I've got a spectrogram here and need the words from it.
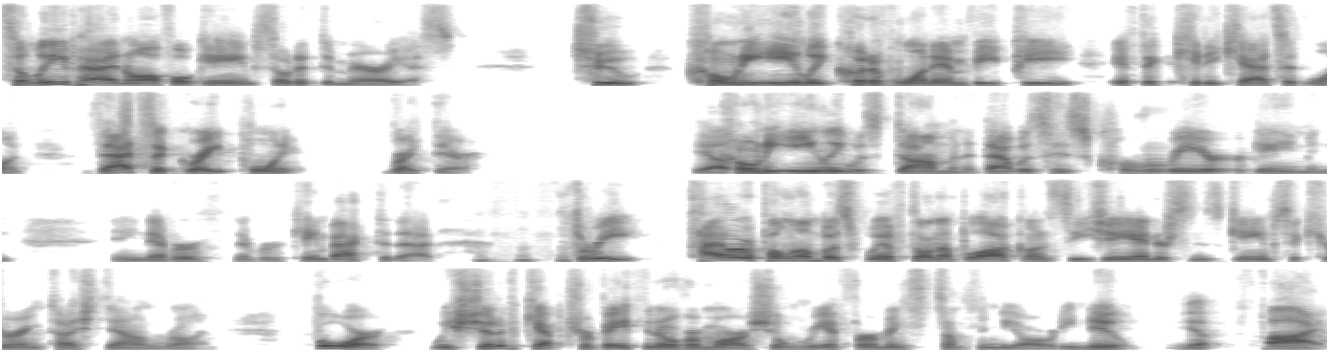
Talib had an awful game. So did Demaryius. Two, Kony Ealy could have won MVP if the Kitty Cats had won. That's a great point right there. Yep. Kony Ealy was dominant. That was his career game, and, and he never never came back to that. Three, Tyler Polumbus whiffed on a block on C.J. Anderson's game-securing touchdown run. Four, we should have kept Trevathan over Marshall, reaffirming something we already knew. Yep. Five,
